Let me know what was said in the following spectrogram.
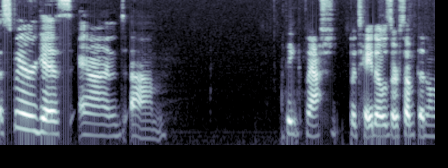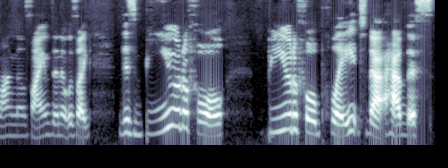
asparagus and um, think mashed potatoes or something along those lines. And it was like this beautiful, beautiful plate that had this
